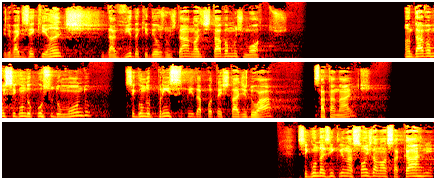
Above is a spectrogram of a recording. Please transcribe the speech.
Ele vai dizer que antes da vida que Deus nos dá, nós estávamos mortos. Andávamos segundo o curso do mundo, segundo o príncipe da potestade do ar, Satanás. Segundo as inclinações da nossa carne,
